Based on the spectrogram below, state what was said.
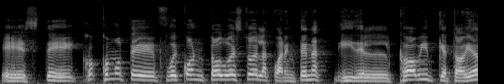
Este, ¿cómo te fue con todo esto de la cuarentena y del COVID que todavía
